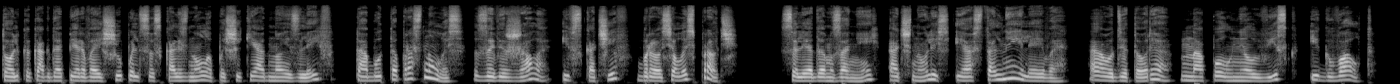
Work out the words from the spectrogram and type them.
Только когда первая щупальца скользнула по щеке одной из лейф, та будто проснулась, завизжала и, вскочив, бросилась прочь. Следом за ней очнулись и остальные лейвы. Аудитория наполнил виск и гвалт.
